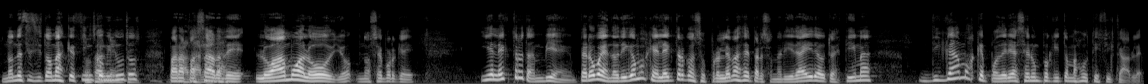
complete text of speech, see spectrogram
No necesitó más que cinco Totalmente. minutos para Nada, pasar nada. de lo amo a lo odio. No sé por qué. Y Electro también. Pero bueno, digamos que Electro con sus problemas de personalidad y de autoestima, digamos que podría ser un poquito más justificable.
